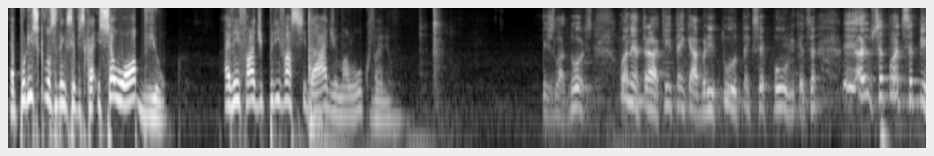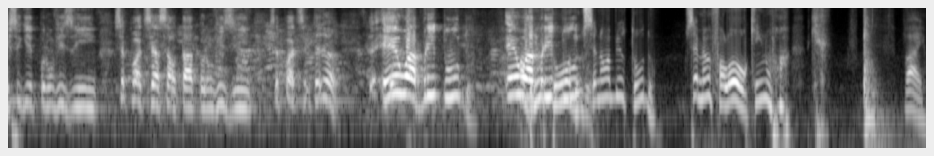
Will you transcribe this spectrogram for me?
É por isso que você tem que ser fiscal. Isso é o óbvio. Aí vem falar de privacidade, maluco, velho. Legisladores, quando entrar aqui tem que abrir tudo, tem que ser público, etc. E aí você pode ser perseguido por um vizinho, você pode ser assaltado por um vizinho, você pode ser, entendeu? Eu abri tudo. Eu Abriu abri tudo. Você não abriu tudo. Você mesmo falou, quem não. Vai.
